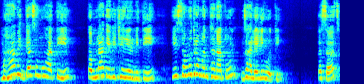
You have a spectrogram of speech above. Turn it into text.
महाविद्यासमूहातील कमलादेवीची निर्मिती ही समुद्र मंथनातून झालेली होती. तसंच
